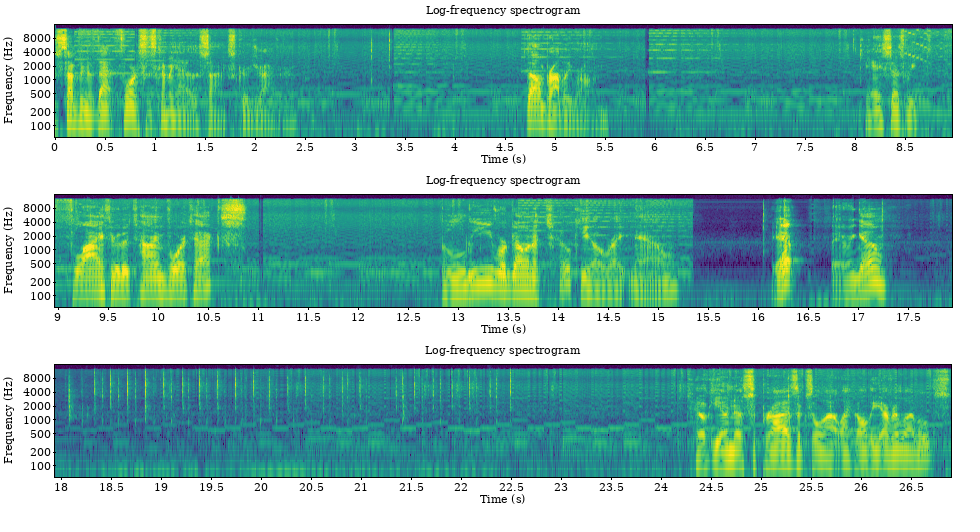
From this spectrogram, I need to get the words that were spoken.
something of that force is coming out of the sonic screwdriver. Though I'm probably wrong. Okay, so as we fly through the time vortex, believe we're going to Tokyo right now. Yep, there we go. Tokyo, no surprise, looks a lot like all the other levels.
